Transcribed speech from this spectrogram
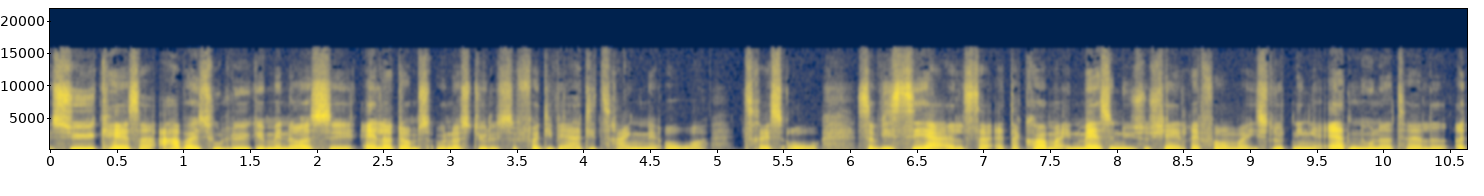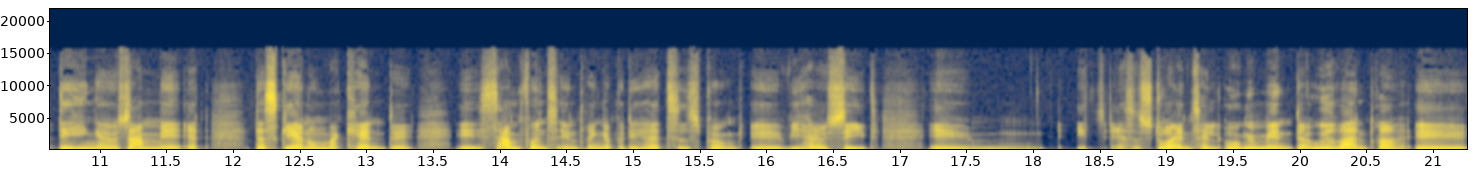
sygekasser, arbejdsulykke, men også øh, alderdomsunderstøttelse for de værdigt trængende over 60 år. Så vi ser altså, at der kommer en masse nye socialreformer i slutningen af 1800-tallet, og det hænger jo sammen med, at der sker nogle markante øh, samfundsændringer på det her tidspunkt. Øh, vi har jo set øh, et altså stort antal unge mænd, der udvandrer øh,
